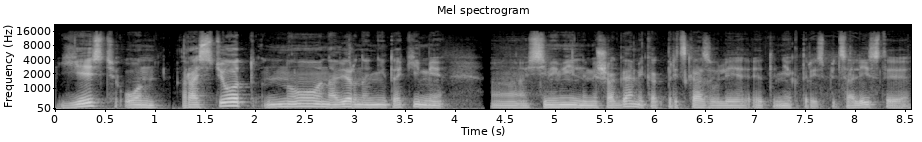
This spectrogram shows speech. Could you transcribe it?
есть, он растет, но, наверное, не такими э, семимильными шагами, как предсказывали это некоторые специалисты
